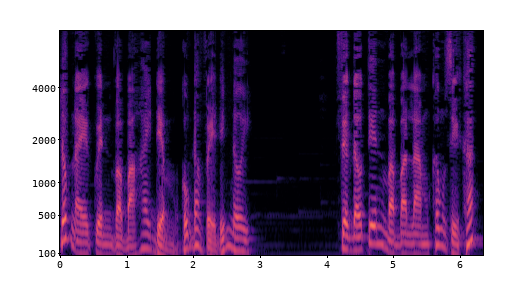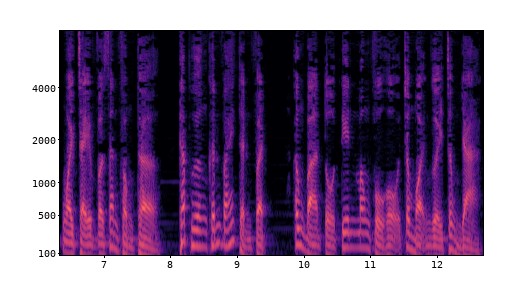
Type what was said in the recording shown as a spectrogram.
Lúc này Quyền và bà hai điểm cũng đã về đến nơi. Việc đầu tiên mà bà làm không gì khác ngoài chạy vào gian phòng thờ, thắp hương khấn vái thần Phật, ông bà tổ tiên mong phù hộ cho mọi người trong nhà.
